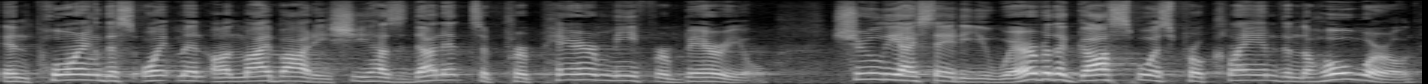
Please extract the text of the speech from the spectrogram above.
In pouring this ointment on my body, she has done it to prepare me for burial. Truly I say to you, wherever the gospel is proclaimed in the whole world,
